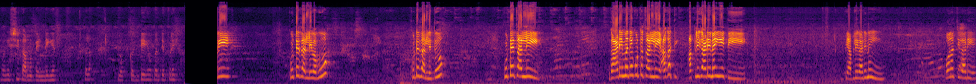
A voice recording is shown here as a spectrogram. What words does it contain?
बरीचशी कामं पेंडिंग आहेत. चला लोक कंटिन्यू करते पुढे. कुठे चालली बाबू? कुठे चालली तू? कुठे चालली? गाडीमध्ये कुठे चालली? अगं ती आपली गाडी नाही आहे ती. ती आपली गाडी नाही. कोणाची गाडी आहे?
